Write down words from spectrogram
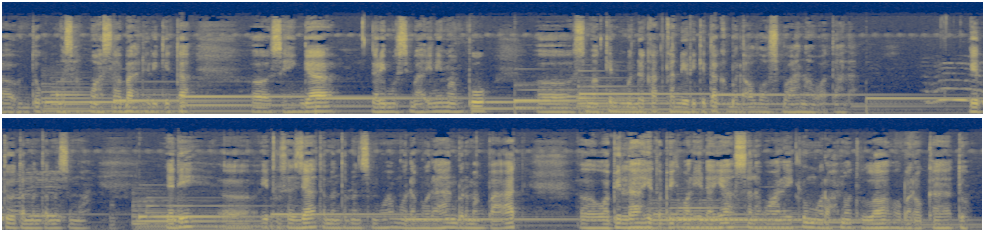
uh, untuk muhasabah diri kita uh, sehingga dari musibah ini mampu uh, semakin mendekatkan diri kita kepada Allah Subhanahu wa taala. Gitu teman-teman semua. Jadi uh, itu saja teman-teman semua mudah-mudahan bermanfaat. Uh, wabillahi taufiq wal hidayah. Assalamualaikum warahmatullahi wabarakatuh.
